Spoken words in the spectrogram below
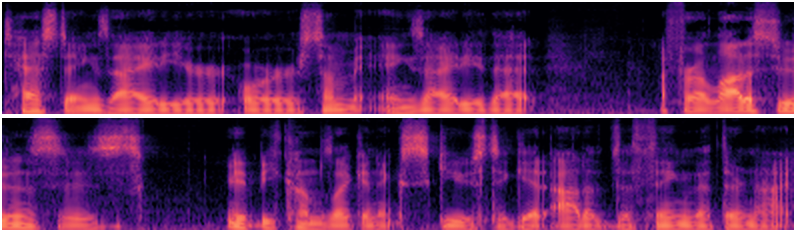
test anxiety or, or some anxiety that for a lot of students is it becomes like an excuse to get out of the thing that they're not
